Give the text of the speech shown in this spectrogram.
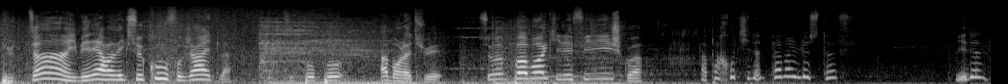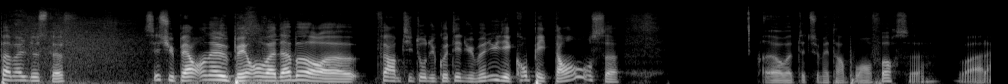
Putain, il m'énerve avec ce coup, faut que j'arrête là. Popo. Ah bon, on l'a tué. C'est même pas moi qui l'ai finish quoi. Ah par contre, il donne pas mal de stuff. Il donne pas mal de stuff. C'est super, on a EP. On va d'abord euh, faire un petit tour du côté du menu des compétences. Euh, on va peut-être se mettre un point en force. Voilà,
